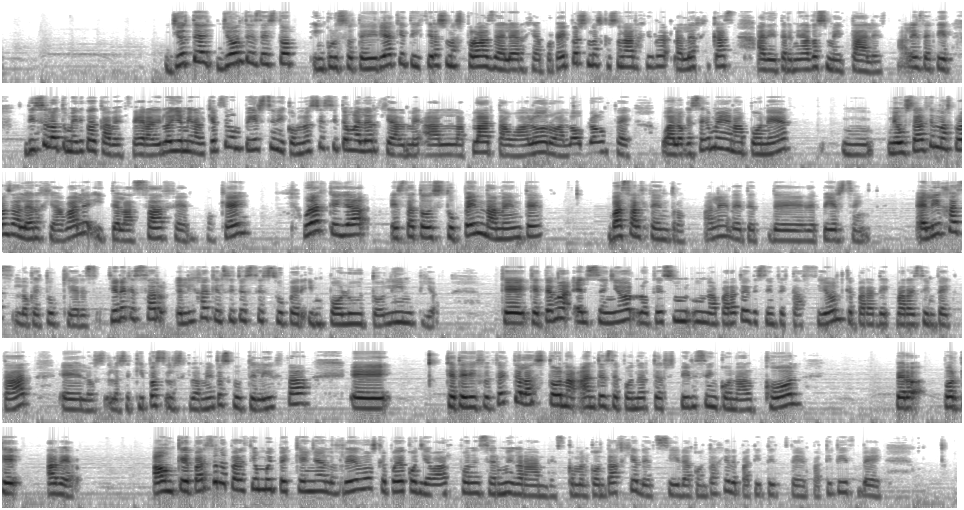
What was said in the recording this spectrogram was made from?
Yo, te, yo antes de esto incluso te diría que te hicieras unas pruebas de alergia, porque hay personas que son alérgicas a determinados metales, ¿vale? Es decir, díselo a tu médico de cabecera, dile, oye, mira, me quiero hacer un piercing y como no sé si tengo alergia a la plata o al oro, al bronce o a lo que sea que me vayan a poner, mm, me gustaría hacer unas pruebas de alergia, ¿vale? Y te las hacen, ¿ok? Una vez que ya está todo estupendamente, vas al centro, ¿vale? de, de piercing. Elijas lo que tú quieres. Tiene que estar, elija que el sitio esté súper impoluto, limpio. Que, tenga el señor lo que es un, aparato de desinfectación que para, para desinfectar eh, los, equipos, los equipamientos que utiliza, eh, que te desinfecte la zona antes de ponerte el piercing con alcohol, pero porque, a ver, aunque parece una operación muy pequeña, los riesgos que puede conllevar pueden ser muy grandes, como el contagio de SIDA, contagio de hepatitis, de hepatitis B,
